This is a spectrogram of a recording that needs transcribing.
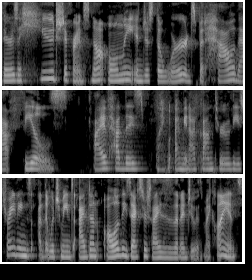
There is a huge difference, not only in just the words, but how that feels I've had these, like, I mean, I've gone through these trainings, uh, which means I've done all of these exercises that I do with my clients,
